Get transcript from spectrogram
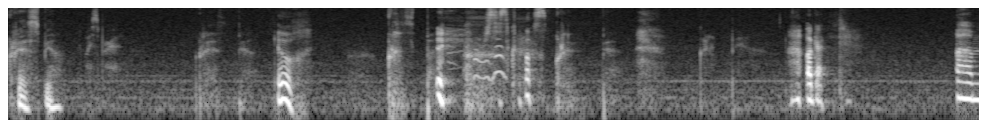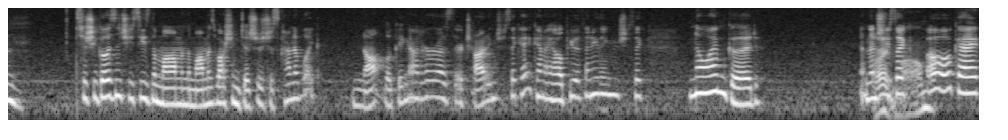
Crispian. Whisper Crispian. it. Ugh. Crispian. this is gross. Okay. Um, so she goes and she sees the mom, and the mom is washing dishes, just kind of like not looking at her as they're chatting. She's like, "Hey, can I help you with anything?" And she's like, "No, I'm good." And then All right, she's like, Mom. "Oh, okay."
